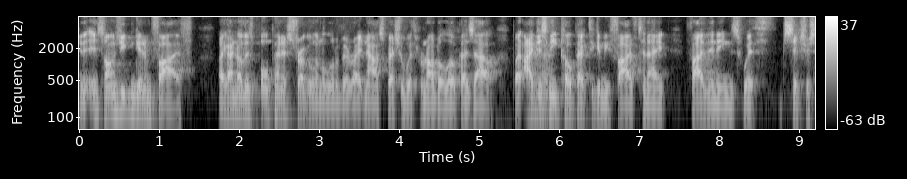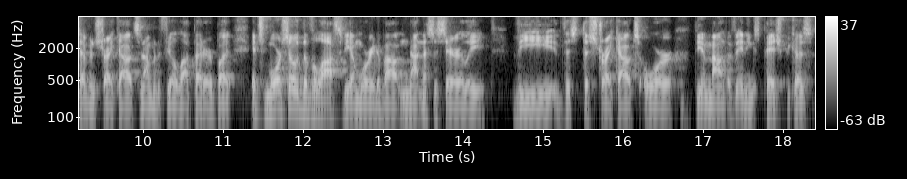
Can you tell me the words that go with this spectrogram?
and as long as you can get him five, like I know this bullpen is struggling a little bit right now, especially with Reynaldo Lopez out. But I just yeah. need Kopech to give me five tonight, five innings with six or seven strikeouts, and I'm going to feel a lot better. But it's more so the velocity I'm worried about, and not necessarily the the, the strikeouts or the amount of innings pitched, because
